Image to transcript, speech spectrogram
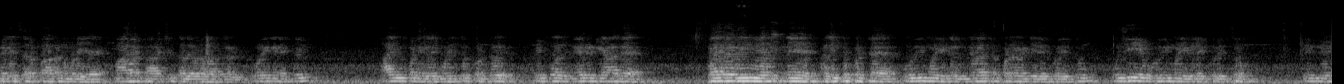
மிகச்சிறப்பாக நம்முடைய மாவட்ட ஆட்சித்தலைவர் அவர்கள் ஒருங்கிணைப்பில் ஆய்வு பணிகளை முடித்துக் கொண்டு இப்போது நேரடியாக பேரவையில் ஏற்கனவே அளிக்கப்பட்ட உறுதிமொழிகள் நிறைவேற்றப்பட வேண்டியது குறித்தும் புதிய உறுதிமொழிகளை குறித்தும் இங்கு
